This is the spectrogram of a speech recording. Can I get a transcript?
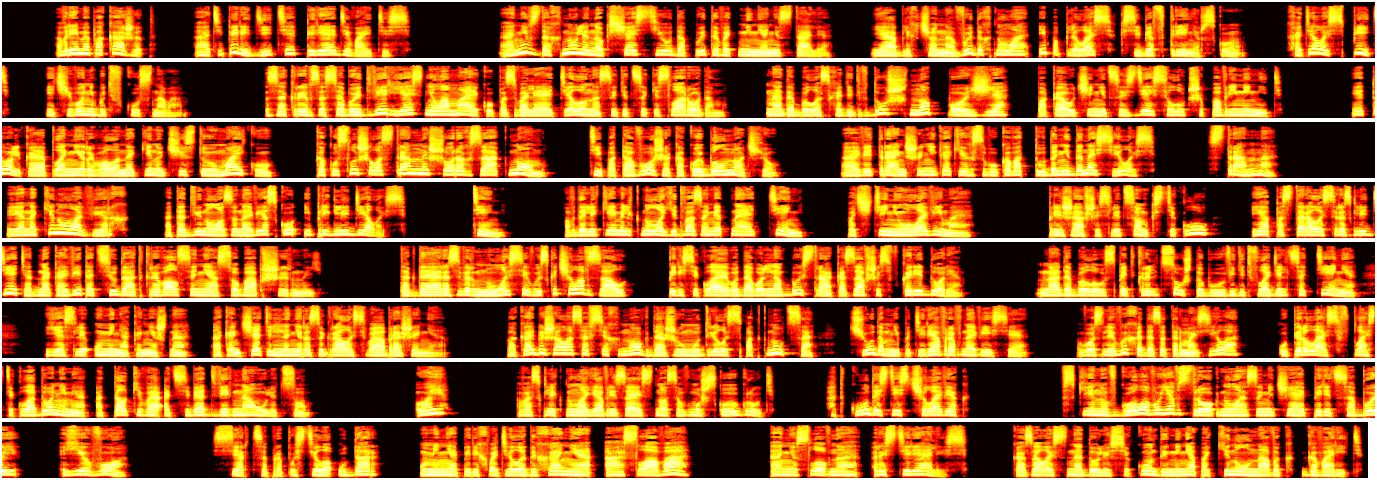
«Время покажет. А теперь идите, переодевайтесь». Они вздохнули, но, к счастью, допытывать меня не стали. Я облегченно выдохнула и поплелась к себе в тренерскую. Хотелось пить и чего-нибудь вкусного. Закрыв за собой дверь, я сняла майку, позволяя телу насытиться кислородом. Надо было сходить в душ, но позже. Пока ученица здесь, лучше повременить. И только я планировала накинуть чистую майку, как услышала странный шорох за окном, типа того же, какой был ночью. А ведь раньше никаких звуков оттуда не доносилось. Странно. Я накинула вверх, отодвинула занавеску и пригляделась. Тень. Вдалеке мелькнула едва заметная тень, почти неуловимая. Прижавшись лицом к стеклу, я постаралась разглядеть, однако вид отсюда открывался не особо обширный. Тогда я развернулась и выскочила в зал, пересекла его довольно быстро, оказавшись в коридоре. Надо было успеть к крыльцу, чтобы увидеть владельца тени, если у меня, конечно, окончательно не разыгралось воображение. Пока бежала со всех ног, даже умудрилась споткнуться, чудом не потеряв равновесие. Возле выхода затормозила, уперлась в пластик ладонями, отталкивая от себя дверь на улицу. «Ой!» — воскликнула я, врезаясь носом в мужскую грудь. «Откуда здесь человек?» Вскинув голову, я вздрогнула, замечая перед собой его. Сердце пропустило удар, у меня перехватило дыхание, а слова... Они словно растерялись. Казалось, на долю секунды меня покинул навык говорить.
